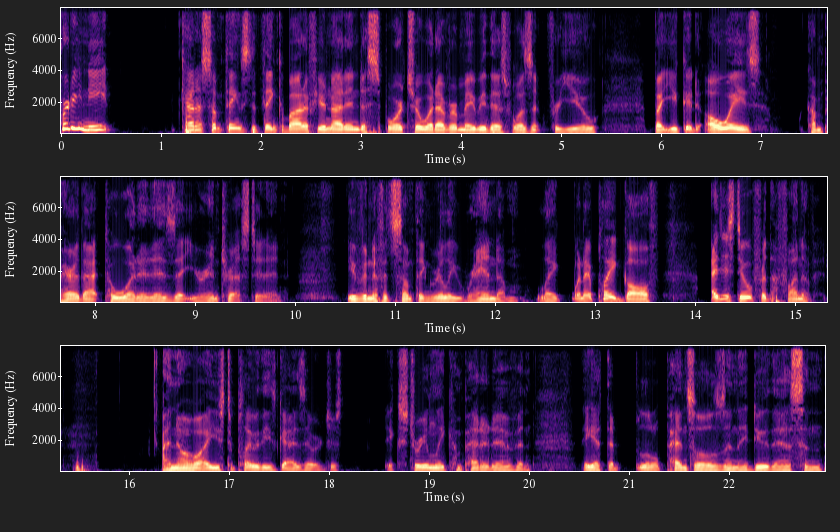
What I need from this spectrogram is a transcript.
Pretty neat. Kind of some things to think about if you're not into sports or whatever. Maybe this wasn't for you, but you could always compare that to what it is that you're interested in, even if it's something really random. Like when I play golf, I just do it for the fun of it. I know I used to play with these guys that were just extremely competitive and they get the little pencils and they do this and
